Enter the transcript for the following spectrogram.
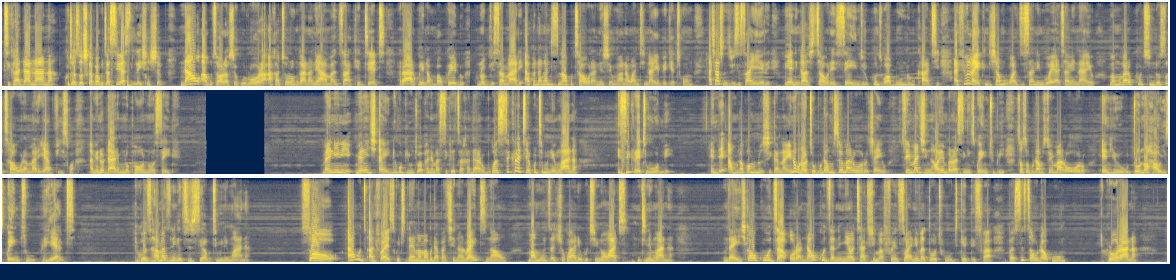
tikadanana kutozosvika pakuita serious relationship. Now akutaura zvekuroora akatorongana nehama dzake det raari kuenda kumba kwedu kunobvisa mari apa ndanga ndisina kutaura nezvemwana wandinaye becket home. Achazvinzwisisa here? Uye ndingazvitaure sei? Ndiri kunzwa bundu mukati. I feel like ndichamurwadzisa nenguva yatave nayo. Vamwe vari kuti ndozotaura mari yabviswa. Amenodare munopawo nose mainini marriage aidi kubuildwa pane masecrets akadaro because secret yekuti mune mwana isecret hombe. Ende hamuna kwamunosvika nayo inogona kutobuda musi wemarooro chaiwo. So imagine how embarrassing is going to be. Sasobuda musi wemarooro and you don't know how is going to react. Because hama dzinenge dzichiziva kuti mune mwana. So i would advise kuti dai mamabuda pachena right now mamuudza chokwadi kuti you know what? Ndine mwana. Ndaitya kukudza or handina kukudza nenyaya yekuti hatiri mafriends so i never thought we would get this far. But since tauda kuroorana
